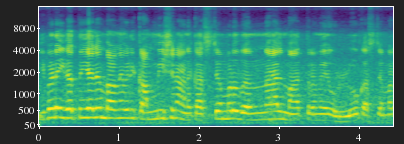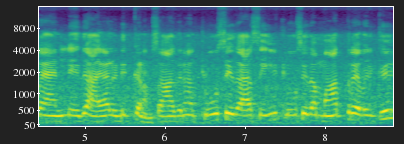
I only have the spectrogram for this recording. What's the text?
ഇവിടെ ഇരുപത്തയ്യായിരം പറഞ്ഞ ഒരു കമ്മീഷനാണ്. കസ്റ്റമർ വന്നാൽ മാത്രമേ ഉള്ളൂ. കസ്റ്റമർ ഹാൻഡിൽ ചെയ്ത് അയാൾ എടുക്കണം. സാധനം ക്ലോസ് ചെയ്ത് ആ സെയിൽ ക്ലോസ് ചെയ്താൽ മാത്രമേ അവർക്ക്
